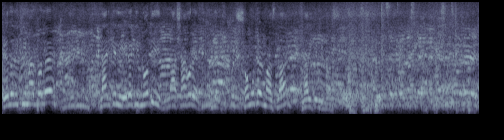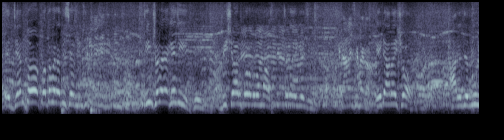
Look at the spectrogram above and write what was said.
এটা জানি কি মাছ বলে? নারকেলি এটা কি নদীর না সাগরের? সমুদ্রের মাছ না? নারকেলি মাছ। এই জ্যান্ত কত করে দিচ্ছেন তিনশো টাকা কেজি? বিশাল বড় বড় মাছ তিনশো টাকা কেজি। এটা আড়াইশো টাকা। এইটা আড়াইশো। আর এই যে রুই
